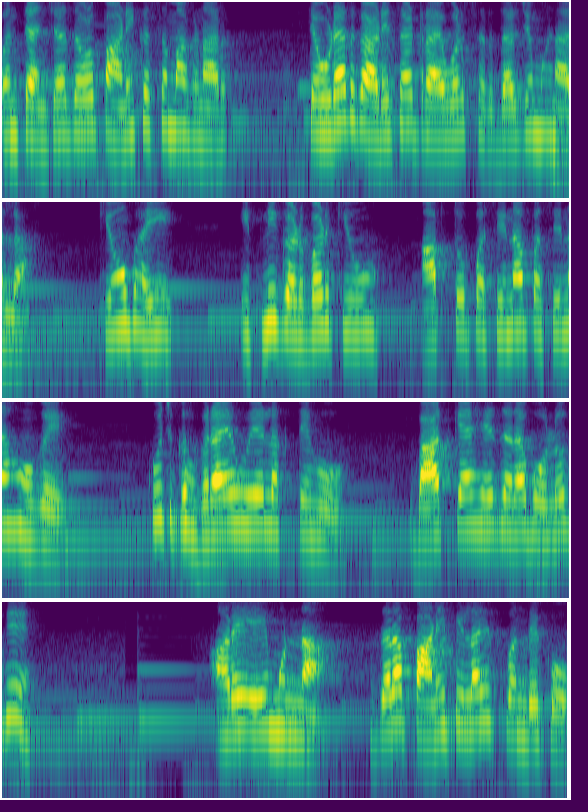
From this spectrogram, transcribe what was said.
पण त्यांच्याजवळ पाणी कसं मागणार? तेवढ्यात गाडीचा ड्रायव्हर सरदारजी म्हणाला क्यों भाई? इतनी गडबड क्यों? आप तो पसीना पसीना हो गए. कुछ घबराए हुए लगते हो. बात क्या है ज़रा बोलोगे? अरे ए मुन्ना जरा पाणी पिला इस बंदे को.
